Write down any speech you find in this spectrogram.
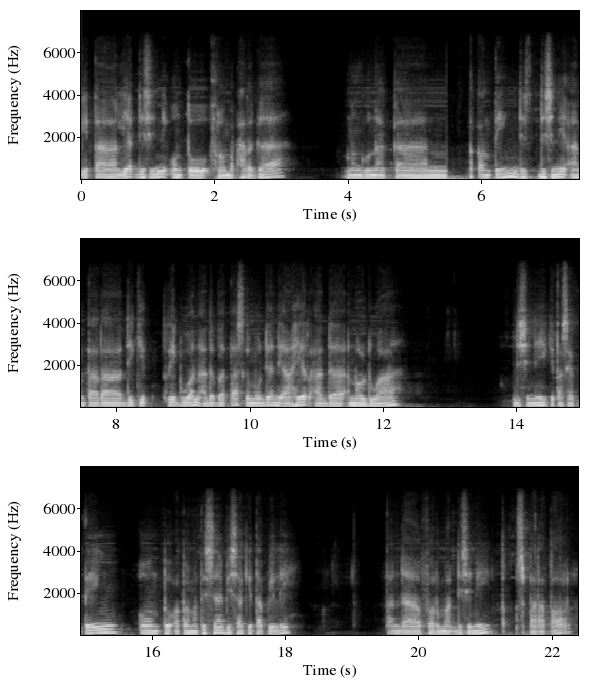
Kita lihat di sini untuk format harga menggunakan accounting. Di, di sini antara digit ribuan ada batas kemudian di akhir ada 02 di sini kita setting untuk otomatisnya bisa kita pilih tanda format di sini separator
